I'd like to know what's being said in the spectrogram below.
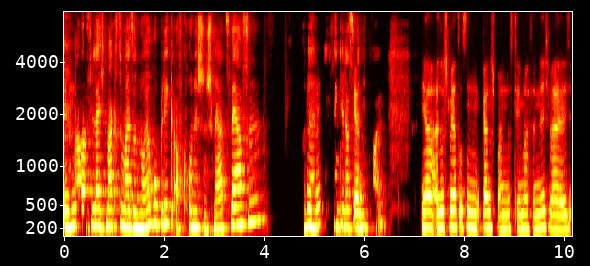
Mhm. Aber vielleicht magst du mal so einen Neuroblick auf chronischen Schmerz werfen. Und dann, mhm. ich denke, das wäre nicht toll. Ja, also Schmerz ist ein ganz spannendes Thema, finde ich, weil ich,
